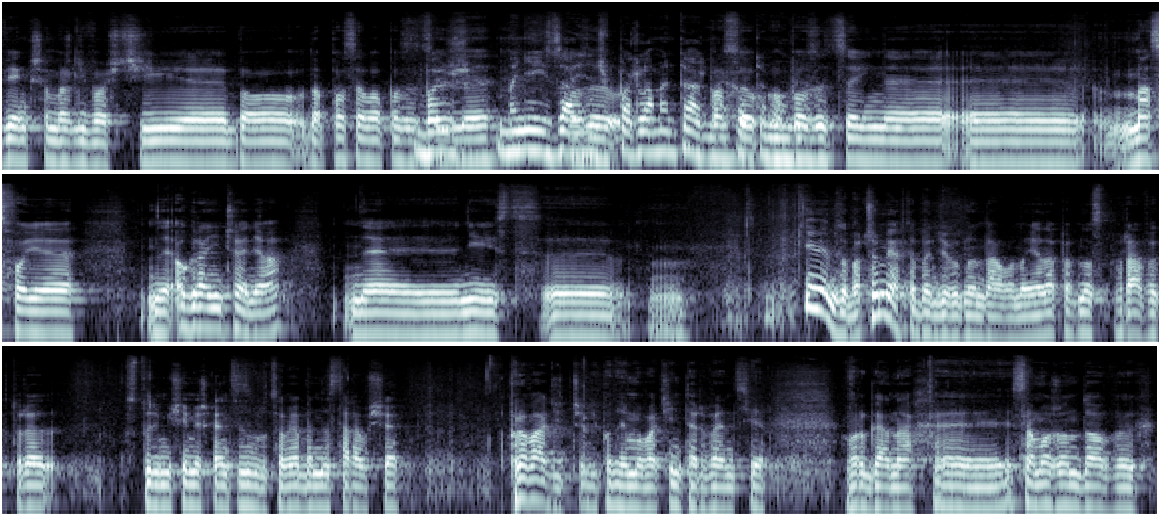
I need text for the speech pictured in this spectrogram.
większe możliwości, e, bo no, poseł bo opozycyjny... już mniej zajęć poseł- parlamentarnych, Poseł mówię. opozycyjny e, ma swoje e, ograniczenia. E, Nie jest. Nie wiem, zobaczymy jak to będzie wyglądało. No ja na pewno sprawy, które, z którymi się mieszkańcy zwrócą, ja będę starał się prowadzić, czyli podejmować interwencje w organach e, samorządowych,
